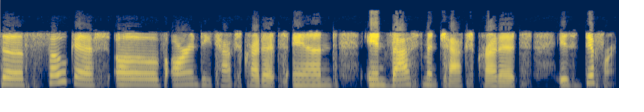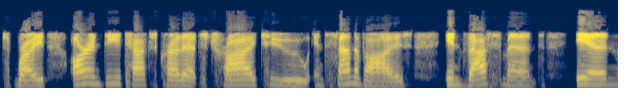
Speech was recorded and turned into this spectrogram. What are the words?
The focus of R&D tax credits and investment tax credits is different, right? R&D tax credits try to incentivize investment in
